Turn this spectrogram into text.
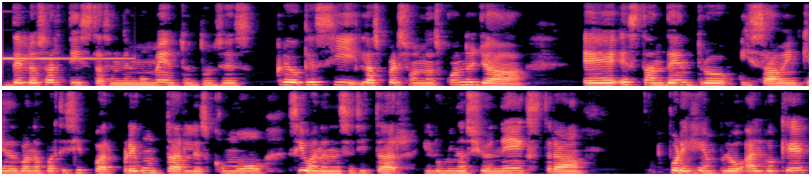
de los artistas en el momento. Entonces, creo que sí, las personas cuando ya eh, están dentro y saben quiénes van a participar, preguntarles cómo si van a necesitar iluminación extra. Por ejemplo, algo que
